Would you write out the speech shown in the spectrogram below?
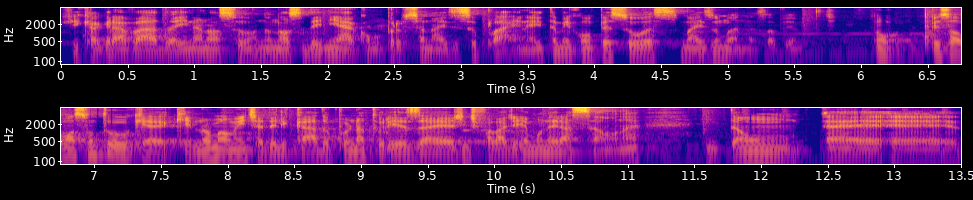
fica gravado aí no nosso, no nosso DNA como profissionais de supply, né? E também como pessoas mais humanas, obviamente. Bom, pessoal, um assunto que, é, que normalmente é delicado por natureza é a gente falar de remuneração, né? Então, é, é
